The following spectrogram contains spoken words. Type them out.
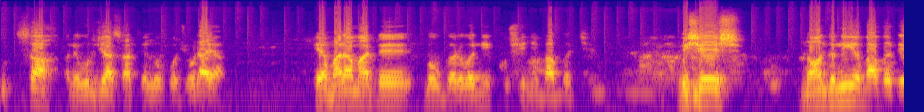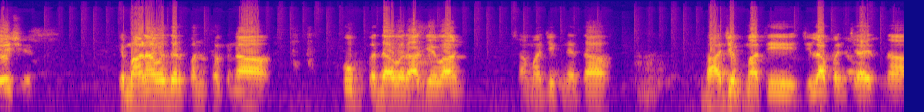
ઉત્સાહ અને ઊર્જા સાથે લોકો જોડાયા એ અમારા માટે બહુ ગર્વની, ખુશીની બાબત છે. વિશેષ નોંધનીય બાબત એ છે કે માણાવદર પંથકના ખૂબ કદાવર આગેવાન, સામાજિક નેતા, ભાજપમાંથી જિલ્લા પંચાયતના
